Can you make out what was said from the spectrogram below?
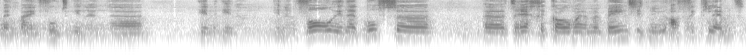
met mijn voet in een, in, in, een, in een val in het bos terechtgekomen en mijn been zit nu afgeklemd.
